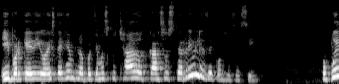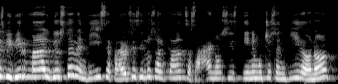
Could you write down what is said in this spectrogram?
¿Y por qué digo este ejemplo? Porque hemos escuchado casos terribles de cosas así. O puedes vivir mal, Dios te bendice para ver si así los alcanzas. Ay, no, si tiene mucho sentido, ¿no?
